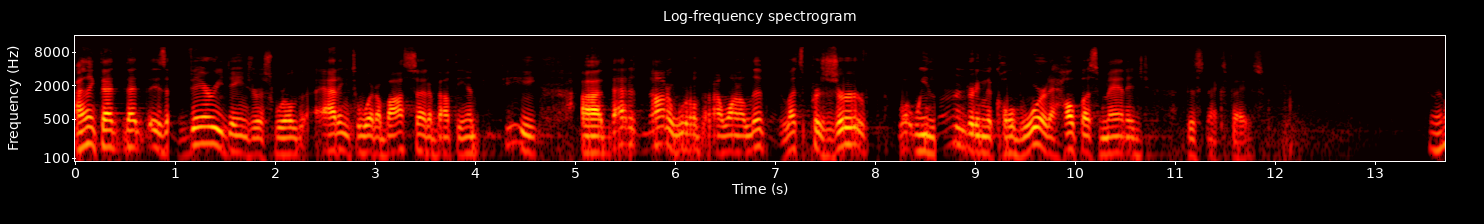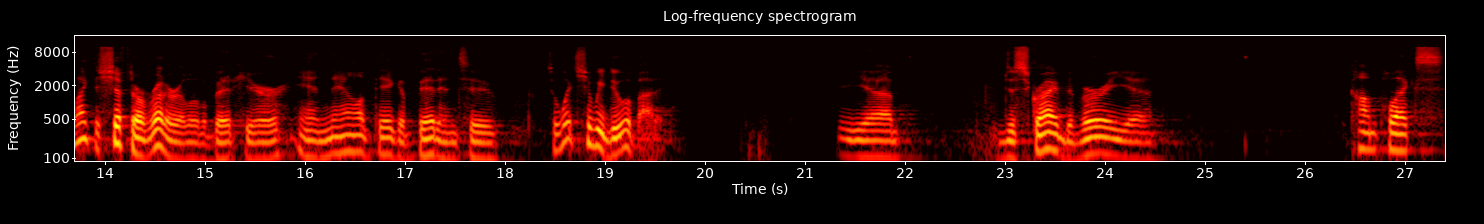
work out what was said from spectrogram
I think that, that is a very dangerous world. Adding to what Abbas said about the NPT, uh, that is not a world that I want to live in. Let's preserve what we learned during the Cold War to help us manage this next phase. So I'd like to shift our rudder a little bit here and now dig a bit into, so what should we do about it? The uh, described a very uh, complex,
